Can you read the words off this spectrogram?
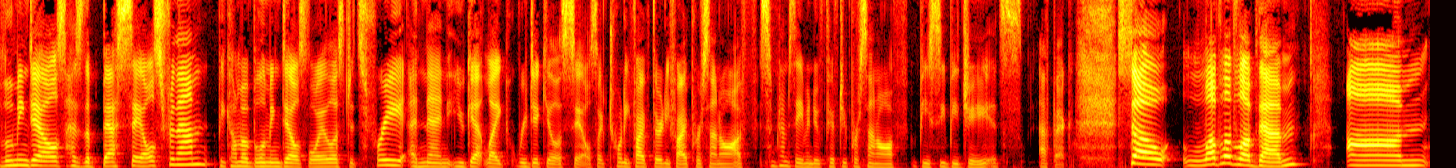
Bloomingdale's has the best sales for them. Become a Bloomingdale's loyalist, it's free. And then you get like ridiculous sales, like 25, 35% off. Sometimes they even do 50% off BCBG. It's epic. So, love, love, love them. Um,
